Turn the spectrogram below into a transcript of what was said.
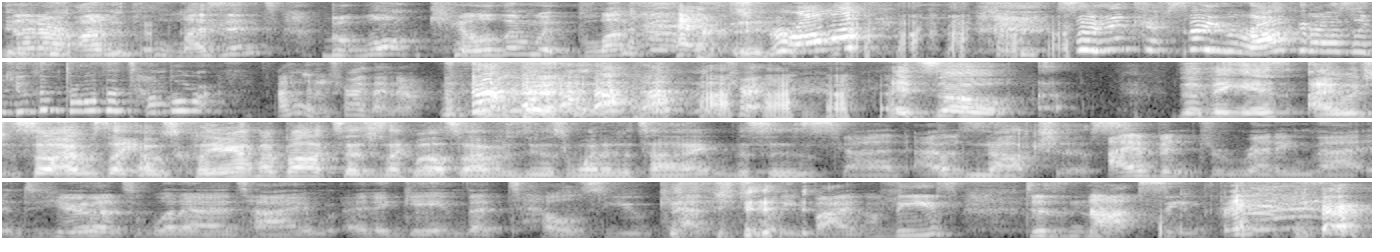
that are unpleasant but won't kill them with blunt head trauma. so you kept saying rock, and I was like, you can throw the tumble rock. I'm gonna try that now. I'm try. And so the thing is, I would so I was like I was clearing out my box. I was just like, well, so I have to do this one at a time. This is God, I was. obnoxious. I have been dreading that, and to hear that's one at a time in a game that tells you catch 25 of these does not seem fair.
